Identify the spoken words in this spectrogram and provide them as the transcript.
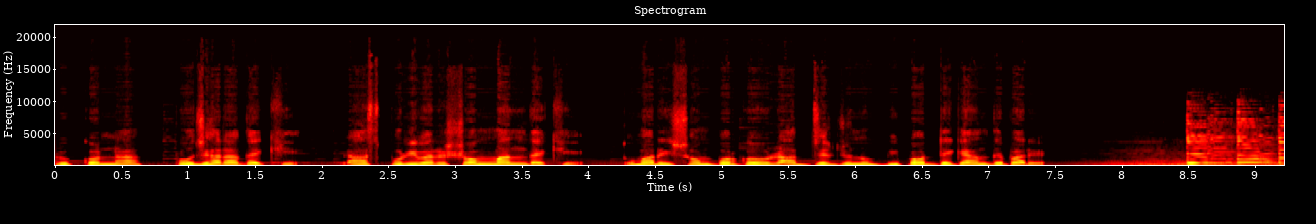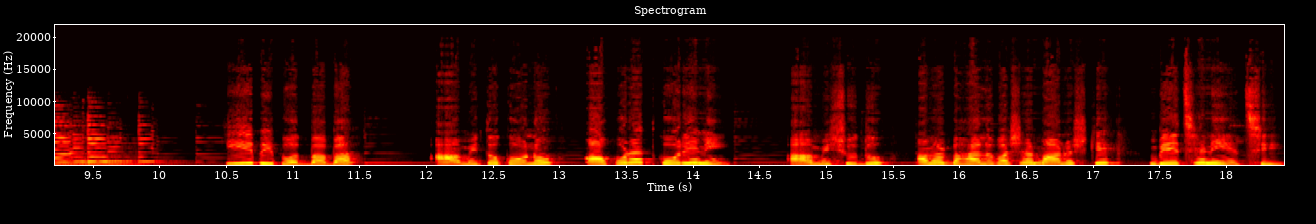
রূপকন্যা প্রজারা দেখে রাজপরিবারের সম্মান দেখে তোমার এই সম্পর্ক রাজ্যের জন্য বিপদ ডেকে আনতে পারে। কি বিপদ বাবা? আমি তো কোনো অপরাধ করিনি। আমি শুধু আমার ভালোবাসার মানুষকে বেছে নিয়েছি।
